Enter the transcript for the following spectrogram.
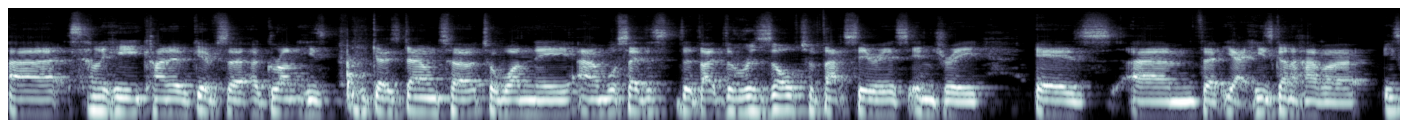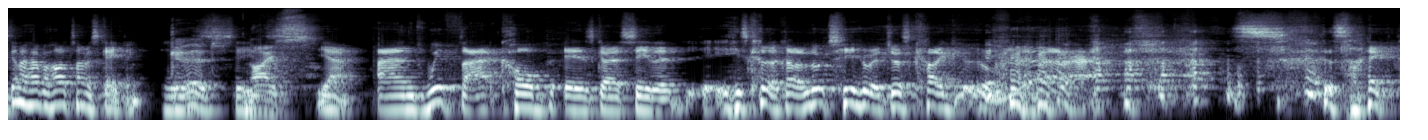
Uh, suddenly, he kind of gives a, a grunt. He's he goes down to, to one knee, and we'll say this: that like, the result of that serious injury is um, that yeah, he's going to have a he's going to have a hard time escaping. Good. He's- he's- Nice. Yeah, and with that, Cobb is going to see that he's going to kind of look to you and just kind of go, yeah. it's, it's like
